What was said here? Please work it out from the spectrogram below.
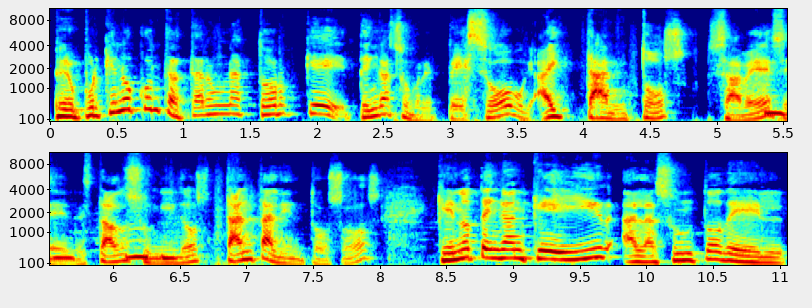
Pero ¿por qué no contratar a un actor que tenga sobrepeso? Hay tantos, ¿sabes? En Estados Unidos, tan talentosos, que no tengan que ir al asunto del-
